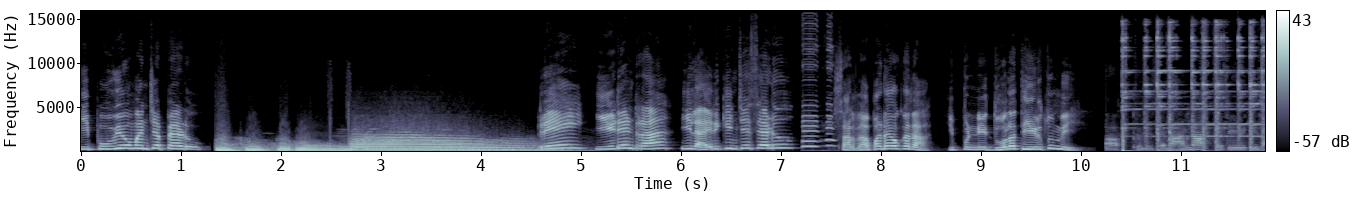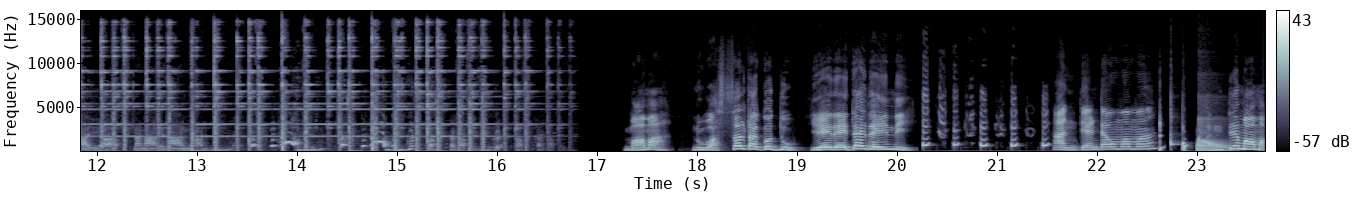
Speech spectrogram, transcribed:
ఈ పువ్వు ఇవ్వమని చెప్పాడు. రేయ్ ఈడేంట్రా? ఇలా ఇరికించేశాడు సరదా పడావు కదా ఇప్పుడు నీ దూల తీరుతుంది. మామ నువ్వు అస్సలు తగ్గొద్దు ఏదైతే అది అయింది. అంతే అంటావు మామ? అంతే మామ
